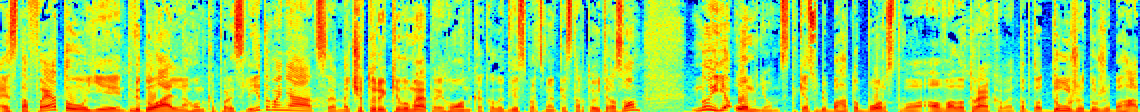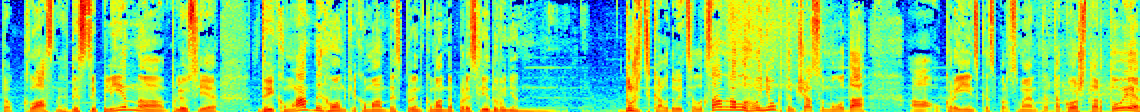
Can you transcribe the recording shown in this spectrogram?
естафету. Є індивідуальна гонка переслідування. Це на 4 кілометри гонка, коли дві спортсменки стартують разом. Ну і є Омніум, це таке собі багатоборство велотрекове. Тобто дуже-дуже багато класних дисциплін. Плюс є дві командні гонки, командний спринт, командне переслідування. Дуже цікаво дивитися. Олександра Логвинюк, тим часом молода українська спортсменка, також стартує.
